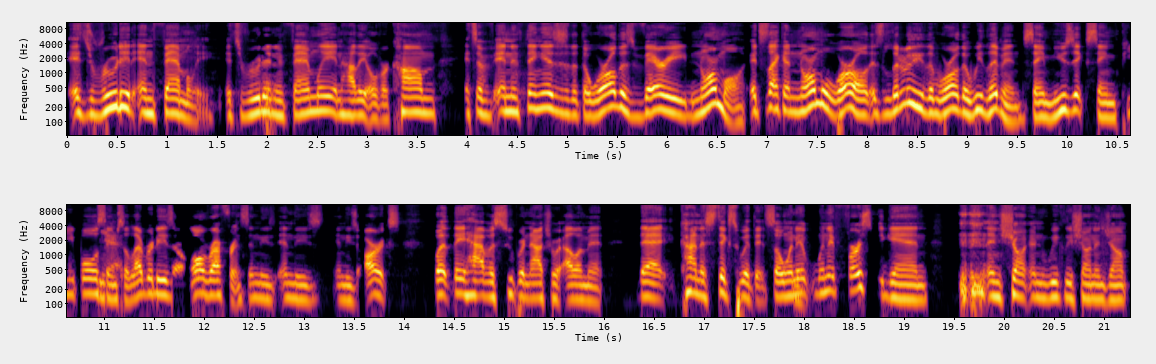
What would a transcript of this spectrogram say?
it's rooted in family. It's rooted in family and how they overcome. It's a and the thing is, is that the world is very normal. It's like a normal world. It's literally the world that we live in. Same music, same people, same yeah. celebrities are all referenced in these in these in these arcs, but they have a supernatural element that kind of sticks with it. So when it when it first began in show in Weekly Shonen Jump,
